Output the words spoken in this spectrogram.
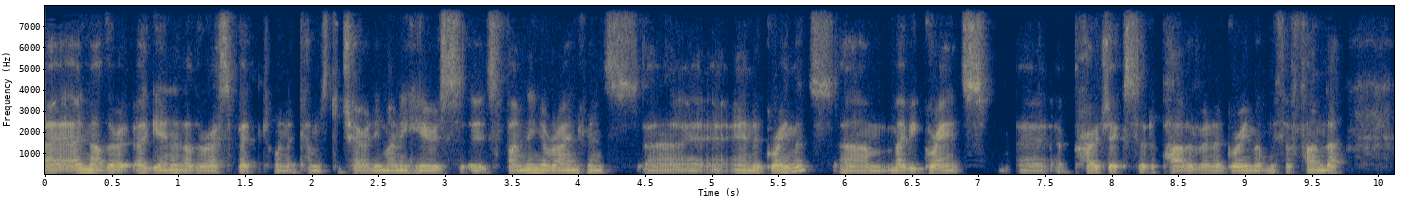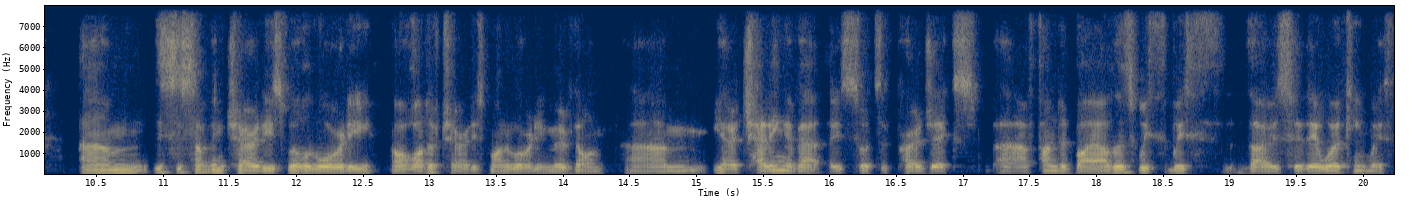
another again another aspect when it comes to charity money here is, is funding arrangements uh, and agreements um, maybe grants uh, projects that are part of an agreement with a funder um, this is something charities will have already, a lot of charities might have already moved on. Um, you know, chatting about these sorts of projects uh, funded by others with with those who they're working with.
